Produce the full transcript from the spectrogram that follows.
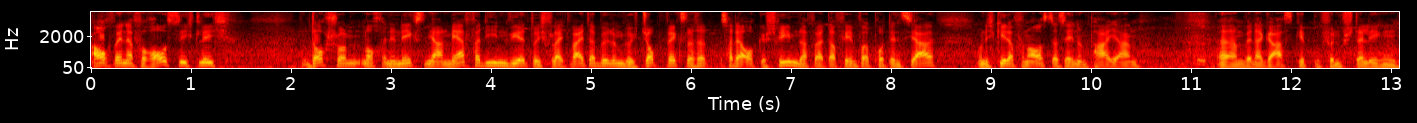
Auch wenn er voraussichtlich doch schon noch in den nächsten Jahren mehr verdienen wird, durch vielleicht Weiterbildung, durch Jobwechsel. Das hat er auch geschrieben, dafür hat er auf jeden Fall Potenzial. Und ich gehe davon aus, dass er in ein paar Jahren, ähm, wenn er Gas gibt, einen fünfstelligen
